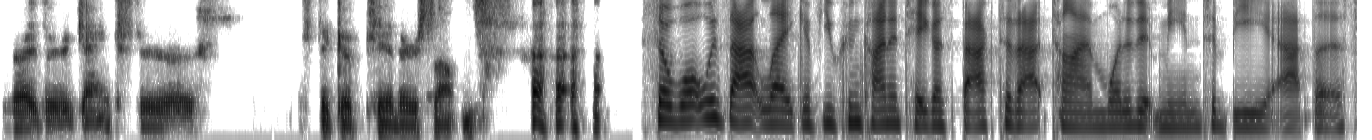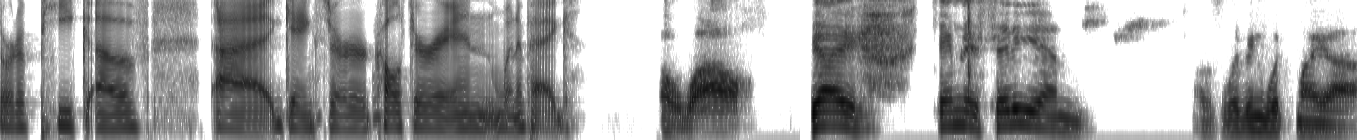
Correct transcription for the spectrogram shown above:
you're either a gangster or a stick up kid or something. So, what was that like? If you can kind of take us back to that time, what did it mean to be at the sort of peak of uh, gangster culture in Winnipeg? Oh, wow. Yeah, I came to the city and I was living with my uh,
